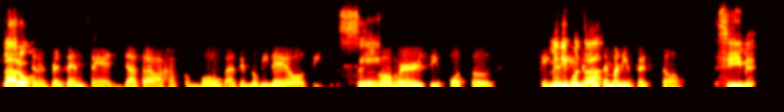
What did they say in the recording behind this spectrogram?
Claro. En el presente ya trabajas con Vogue haciendo videos y covers y fotos. que me di cuenta. Se manifestó. Sí, me,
